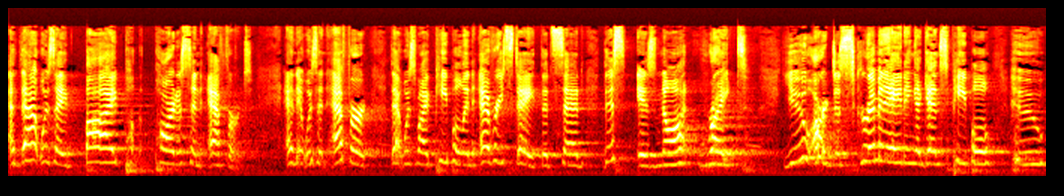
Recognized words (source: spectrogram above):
and that was a bipartisan effort. And it was an effort that was by people in every state that said, this is not right. You are discriminating against people who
